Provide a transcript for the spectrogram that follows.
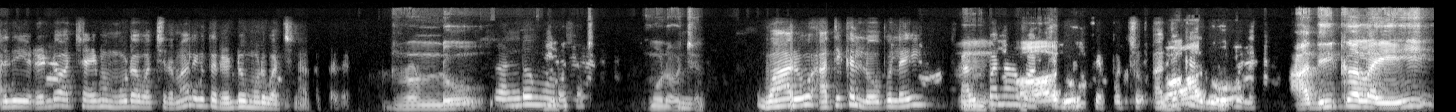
అది రెండో అధ్యాయము మూడో వచనమా లేకపోతే రెండు మూడు వచనాలు? రెండు రెండు మూడు వచ్చింది వారు అధిక లోబులై కల్పన వాక్యములు చెప్పొచ్చు. అధిక లోబులై అధికలై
